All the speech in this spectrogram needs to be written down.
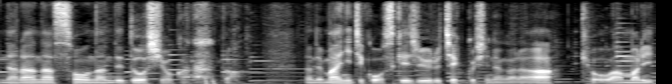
ならなそうなんでどうしようかなと。なので毎日こうスケジュールチェックしながら今日はあんまり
